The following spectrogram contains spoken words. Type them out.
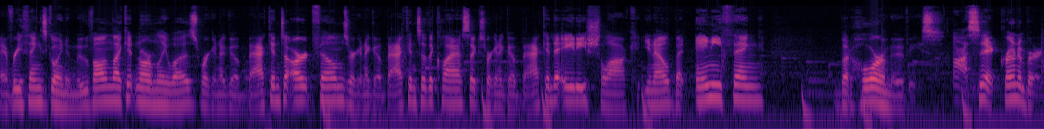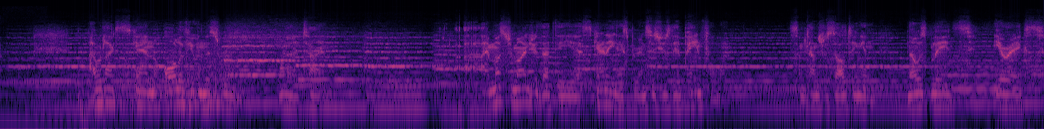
everything's going to move on like it normally was. We're going to go back into art films. We're going to go back into the classics. We're going to go back into 80s schlock, you know, but anything but horror movies. Ah, sick. Cronenberg. I would like to scan all of you in this room, one at a time. I must remind you that the uh, scanning experience is usually a painful one, sometimes resulting in nosebleeds, earaches,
